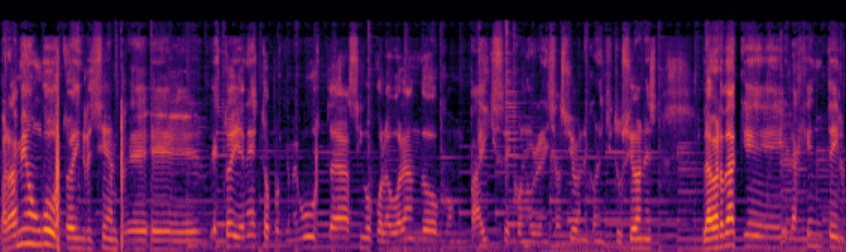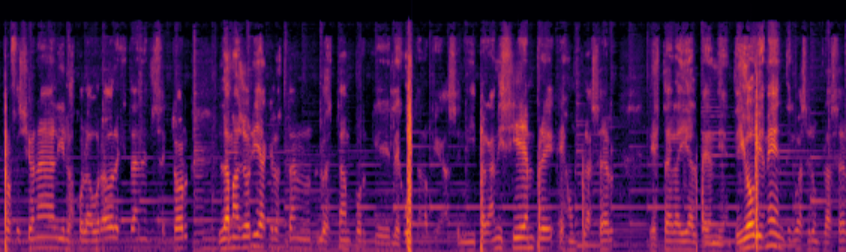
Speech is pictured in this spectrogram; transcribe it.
Para mí es un gusto, Ingrid, siempre. Eh, estoy en esto porque me gusta, sigo colaborando con países, con organizaciones, con instituciones. La verdad que la gente, el profesional y los colaboradores que están en este sector, la mayoría que lo están, lo están porque les gusta lo que hacen. Y para mí siempre es un placer estar ahí al pendiente. Y obviamente que va a ser un placer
